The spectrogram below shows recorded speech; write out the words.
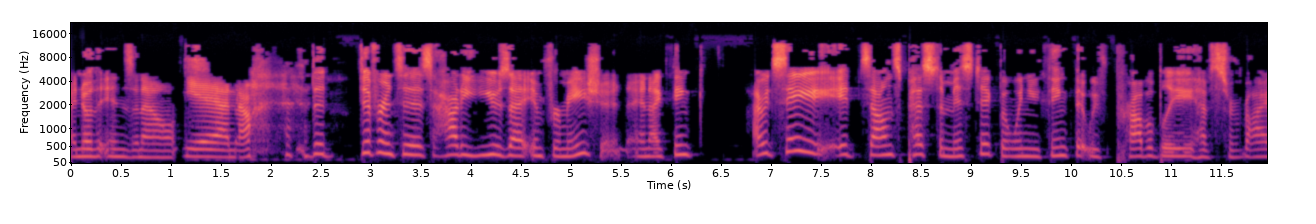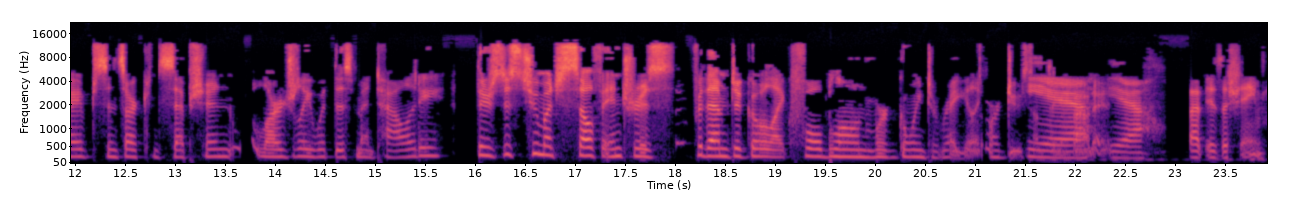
I know the ins and outs. yeah no the difference is how to use that information. And I think I would say it sounds pessimistic, but when you think that we've probably have survived since our conception largely with this mentality, there's just too much self interest for them to go like full blown, we're going to regulate or do something yeah about it yeah that is a shame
